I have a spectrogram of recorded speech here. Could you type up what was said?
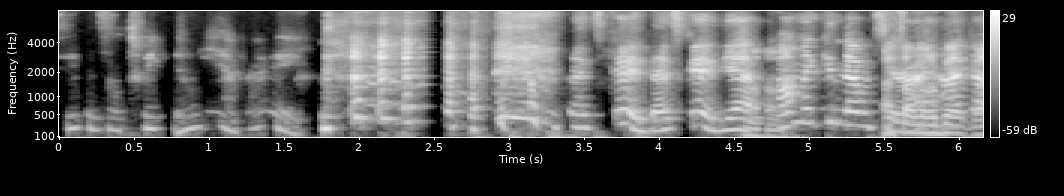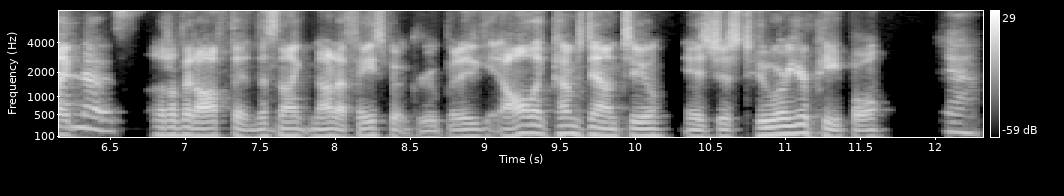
See, this will tweet. Oh yeah, right. that's good. That's good. Yeah. I'm making notes That's here. a little I- bit I like- notes. a little bit off the that's not not a Facebook group, but it, all it comes down to is just who are your people Yeah,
